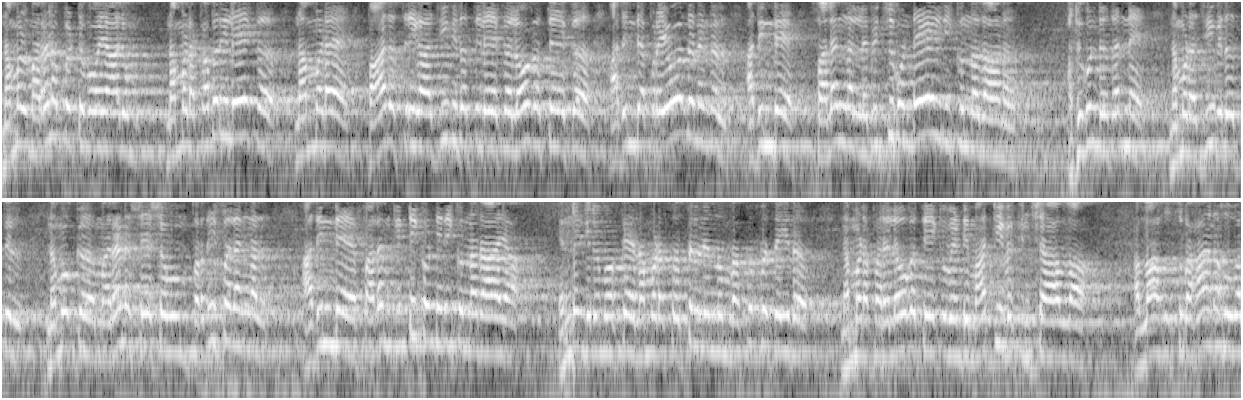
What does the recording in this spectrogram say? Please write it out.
നമ്മൾ മരണപ്പെട്ടു പോയാലും നമ്മുടെ കബറിലേക്ക് നമ്മുടെ പാരത്രിക ജീവിതത്തിലേക്ക് ലോകത്തേക്ക് അതിന്റെ പ്രയോജനങ്ങൾ അതിന്റെ ഫലങ്ങൾ ലഭിച്ചുകൊണ്ടേയിരിക്കുന്നതാണ്. അതുകൊണ്ട് തന്നെ നമ്മുടെ ജീവിതത്തിൽ നമുക്ക് മരണശേഷവും പ്രതിഫലങ്ങൾ അതിന്റെ ഫലം കിട്ടിക്കൊണ്ടിരിക്കുന്നതായ എന്തെങ്കിലുമൊക്കെ നമ്മുടെ സ്വത്തിൽ നിന്നും വഖഫ് ചെയ്ത് നമ്മുടെ പരലോകത്തേക്ക് വേണ്ടി മാറ്റിവെക്കും അള്ളാ അള്ളാഹു സുബഹാനഹുവ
